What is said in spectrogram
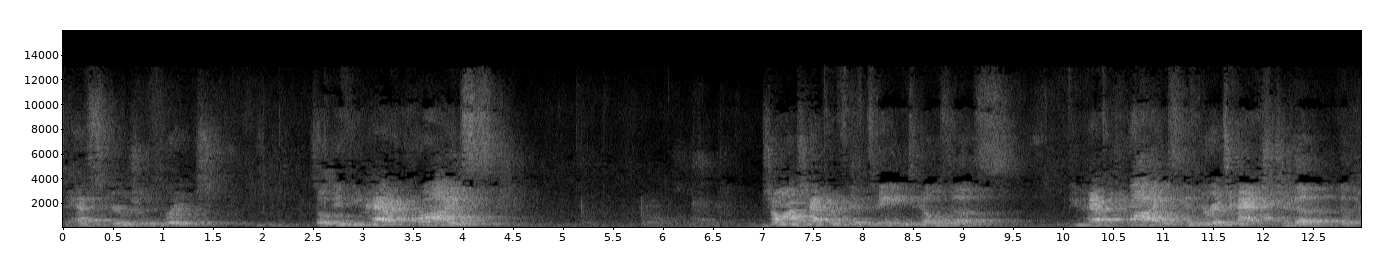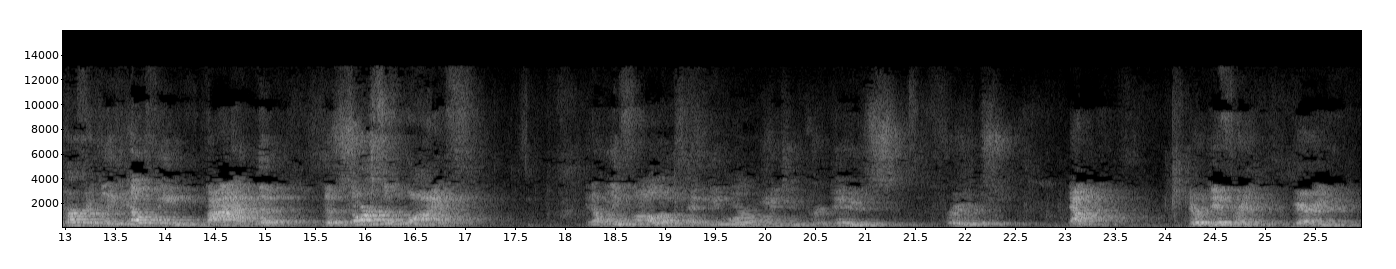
to have spiritual fruit. So if you have Christ, John chapter 15 tells us, if you have Christ, if you're attached to the, the perfectly healthy vine, the, the source of life, it only follows that you are going to produce fruit. Now, there are different, varying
